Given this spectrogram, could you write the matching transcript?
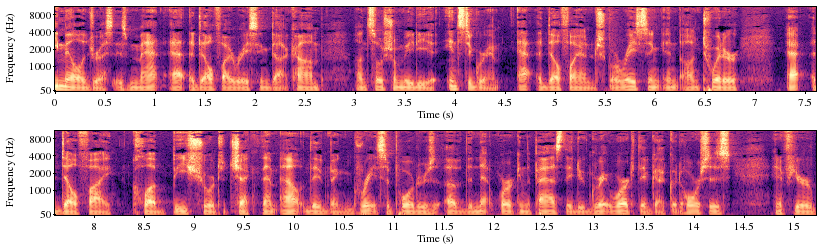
email address is matt at adelphiracing.com. On social media, Instagram at adelphi underscore racing and on Twitter at Adelphi Club. Be sure to check them out. They've been great supporters of the network in the past. They do great work. They've got good horses. And if you're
